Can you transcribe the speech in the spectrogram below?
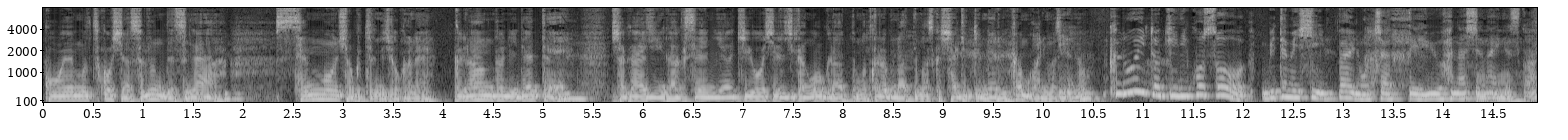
講演も少しはするんですが、専門職っていうんでしょうかね。グラウンドに出て、社会人、学生に野球を教える時間が多くなっても黒くなってますか？ら、シャキッと見えるかもありませんよ。黒い時にこそ、ビタミン C いっぱいのお茶っていう話じゃないですか、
